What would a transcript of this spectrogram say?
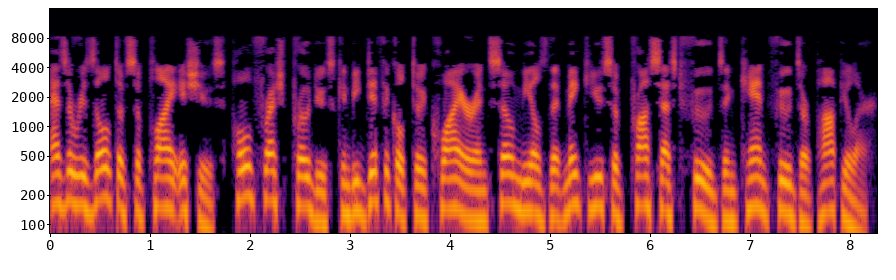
As a result of supply issues, whole fresh produce can be difficult to acquire and so meals that make use of processed foods and canned foods are popular.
